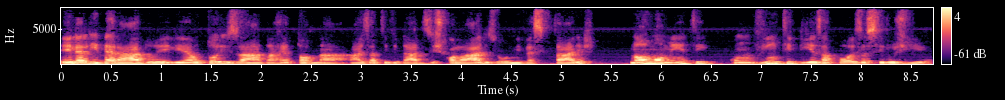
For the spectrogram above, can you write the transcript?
Ele é liberado, ele é autorizado a retornar às atividades escolares ou universitárias, normalmente com 20 dias após a cirurgia.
